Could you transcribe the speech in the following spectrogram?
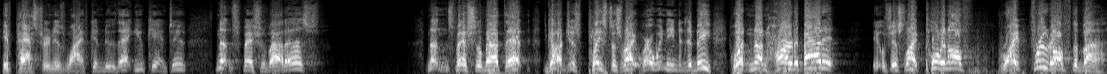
If pastor and his wife can do that, you can too. Nothing special about us. Nothing special about that. God just placed us right where we needed to be. Wasn't nothing hard about it. It was just like pulling off ripe fruit off the vine.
